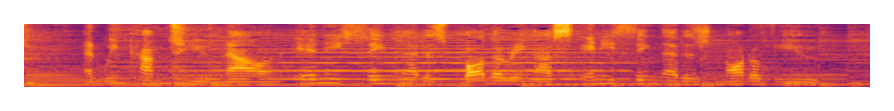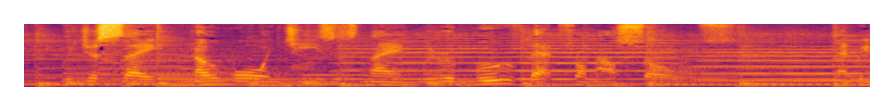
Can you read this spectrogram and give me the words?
And we come to you now. And anything that is bothering us, anything that is not of you, we just say, No more in Jesus' name. We remove that from our souls. And we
